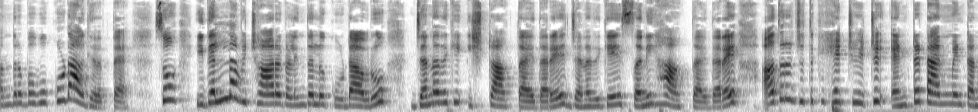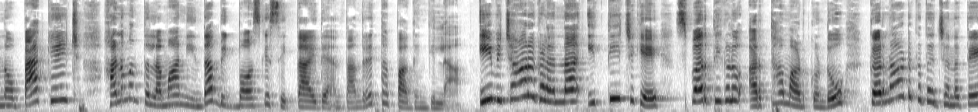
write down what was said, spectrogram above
ಸಂದರ್ಭವೂ ಕೂಡ ಆಗಿರುತ್ತೆ. ಸೊ ಇದೆಲ್ಲ ವಿಚಾರಗಳಿಂದಲೂ ಕೂಡ ಅವರು ಜನರಿಗೆ ಇಷ್ಟ ಆಗ್ತಾ ಇದ್ದಾರೆ, ಜನರಿಗೆ ಸನಿಹ ಆಗ್ತಾ ಇದ್ದಾರೆ. ಅದರ ಜೊತೆಗೆ ಹೆಚ್ಚು ಹೆಚ್ಚು ಎಂಟರ್ಟೈನ್ಮೆಂಟ್ ಅನ್ನೋ ಪ್ಯಾಕೇಜ್ ಹನುಮಂತ ಲಮಾನಿಯಿಂದ ಬಿಗ್ ಬಾಸ್ಗೆ ಸಿಗ್ತಾ ಇದೆ ಅಂತ ಅಂದ್ರೆ ತಪ್ಪಾಗಂಗಿಲ್ಲ. ಈ ವಿಚಾರಗಳನ್ನ ಇತ್ತೀಚೆಗೆ ಸ್ಪರ್ಧಿಗಳು ಅರ್ಥ ಮಾಡಿಕೊಂಡು ಕರ್ನಾಟಕದ ಜನತೆ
